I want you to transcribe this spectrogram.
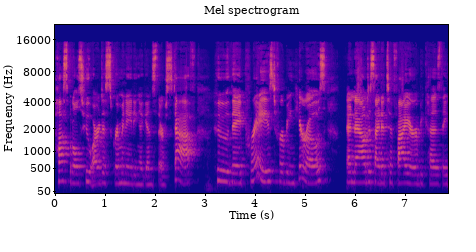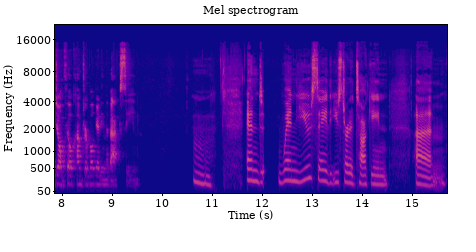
hospitals who are discriminating against their staff, who they praised for being heroes and now decided to fire because they don't feel comfortable getting the vaccine. Hmm. And when you say that you started talking um,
